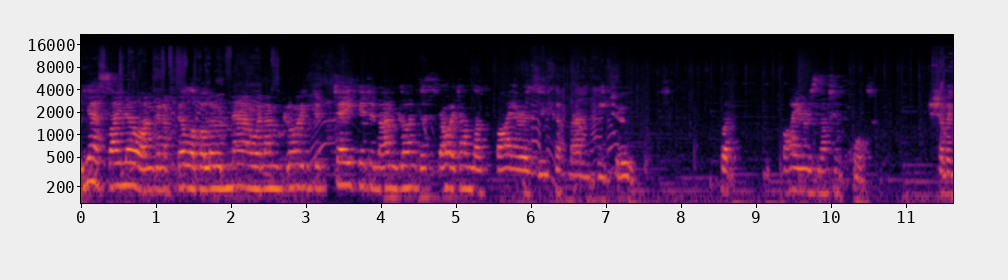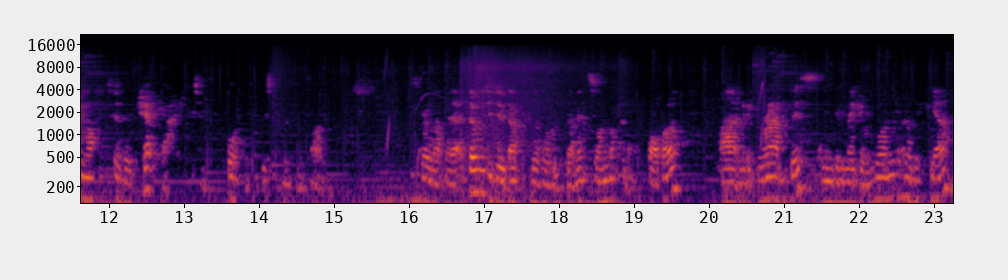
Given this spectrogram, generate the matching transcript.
Yes, I know. I'm gonna fill a balloon now, and I'm going to take it, and I'm going to throw it on the fire as you command me to. But fire is not important. Shoving off to the Jet Vac is important at this point in time. Throw that there. I don't need to do that because I've already done it, so I'm not gonna bother. Uh, I'm gonna grab this, and I'm gonna make a run over here.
